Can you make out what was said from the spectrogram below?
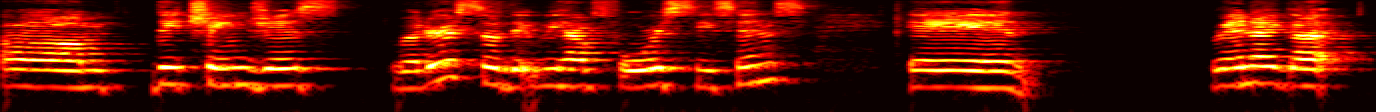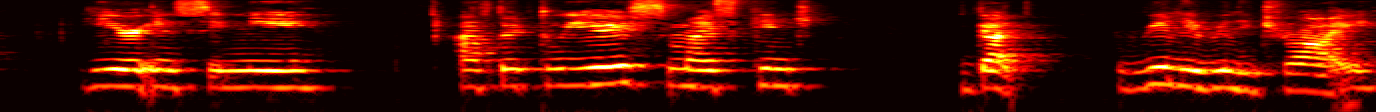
um, they changes weather. So, that we have four seasons. And when I got here in Sydney, after two years, my skin got really, really dry.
